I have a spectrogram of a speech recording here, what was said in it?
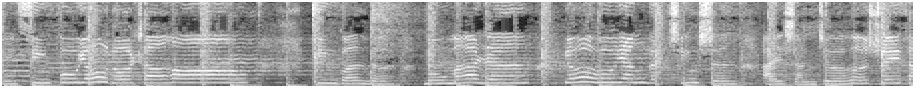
远，幸福有多长。听惯了牧马人悠扬的琴声，爱上这水草。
